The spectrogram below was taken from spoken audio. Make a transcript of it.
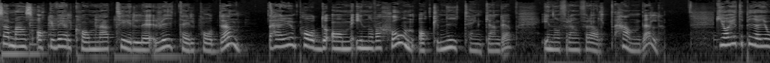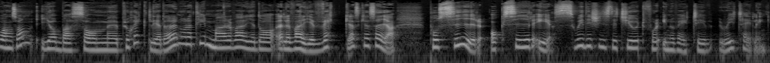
allesammans och välkomna till Retailpodden. Det här är ju en podd om innovation och nytänkande inom framförallt handel. Jag heter Pia Johansson, jobbar som projektledare några timmar varje dag, eller varje vecka ska jag säga, på SIR och SIR är Swedish Institute for Innovative Retailing.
